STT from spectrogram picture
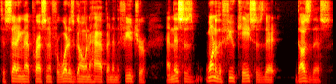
to setting that precedent for what is going to happen in the future. And this is one of the few cases that does this.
